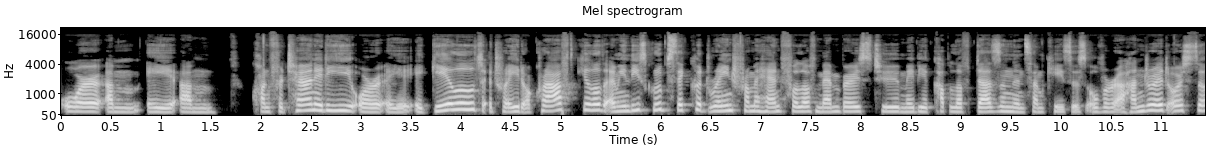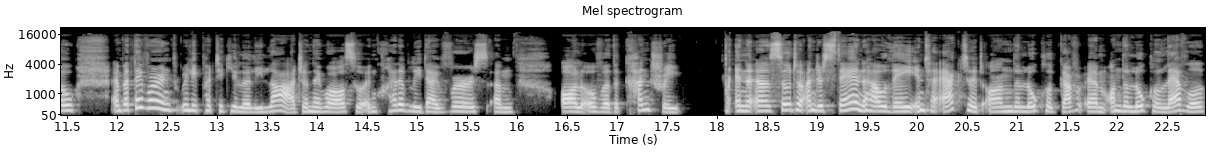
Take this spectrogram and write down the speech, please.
or um, a um, confraternity or a, a, guild, a trade or craft guild. I mean, these groups, they could range from a handful of members to maybe a couple of dozen, in some cases over a hundred or so. And, but they weren't really particularly large and they were also incredibly diverse um, all over the country and uh, so to understand how they interacted on the local gov- um, on the local level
